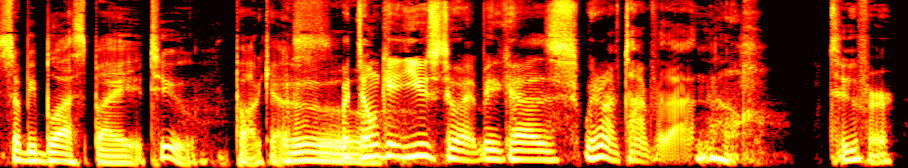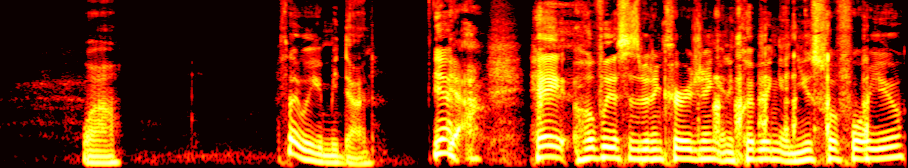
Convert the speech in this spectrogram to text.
So be blessed by two podcasts. But don't get used to it because we don't have time for that. No, twofer. Wow. I feel like we can be done. Yeah. Yeah. Hey, hopefully this has been encouraging and equipping and useful for you.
